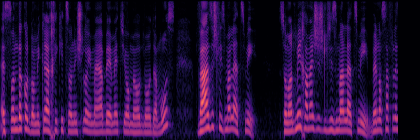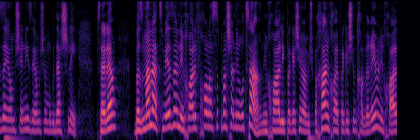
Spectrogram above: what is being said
עשרים דקות, במקרה הכי קיצוני שלו, אם היה באמת יום מאוד מאוד עמוס, ואז יש לי זמן לעצמי. זאת אומרת, מחמש יש לי זמן לעצמי. בנוסף לזה, יום שני זה יום שמוקדש לי, בסדר? בזמן לעצמי הזה אני יכולה לבחור לעשות מה שאני רוצה. אני יכולה להיפגש עם המשפחה, אני יכולה להיפגש עם חברים, אני יכולה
